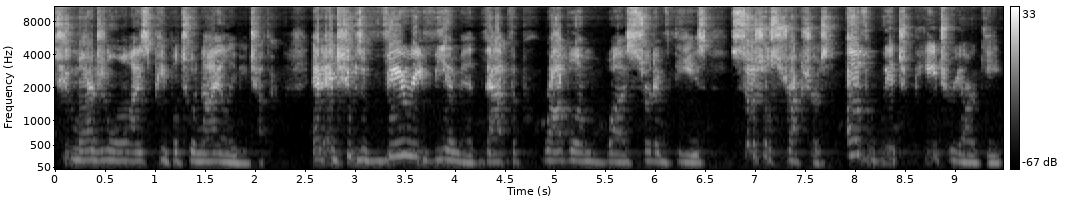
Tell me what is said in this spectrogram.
to marginalized people to annihilate each other. And, and she was very vehement that the problem was sort of these social structures, of which patriarchy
